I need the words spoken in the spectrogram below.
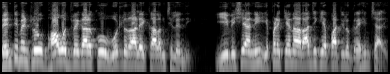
సెంటిమెంట్లు భావోద్వేగాలకు ఓట్లు రాలే కాలం చెల్లింది. ఈ విషయాన్ని ఇప్పటికైనా రాజకీయ పార్టీలు గ్రహించాలి.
